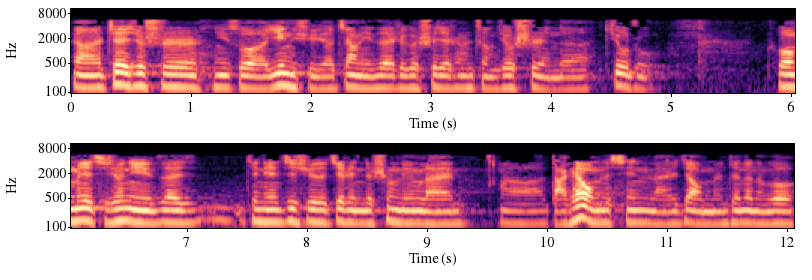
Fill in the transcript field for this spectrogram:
嗯，这就是你所应许要降临在这个世界上拯救世人的救主。我们也祈求你在今天继续的借着你的圣灵来啊，打开我们的心来，叫我们真的能够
